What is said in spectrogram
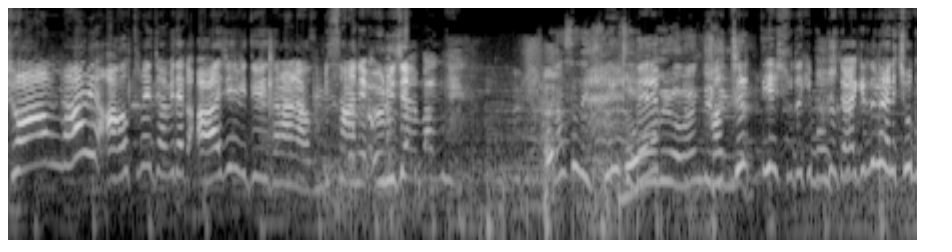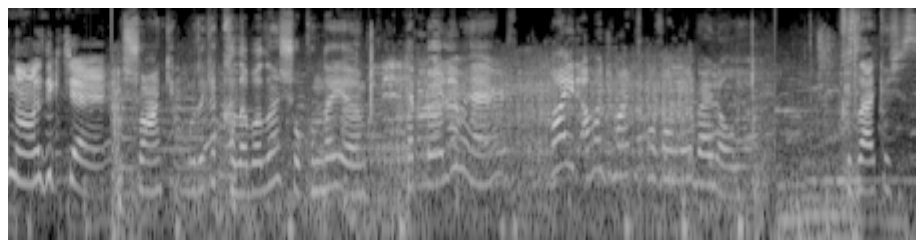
Şu an var ya altıma edeceğim. Bir dakika acil video izlemem lazım. Bir saniye öleceğim bak. Nasıl işte? Ne oluyor lan dedim Hatırt diye şuradaki boşluğa girdim hani çok nazikçe. Şu anki buradaki kalabalığın şokundayım. Hep böyle mi? Hayır ama cumartesi pazarları böyle oluyor. Kızlar köşesi.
